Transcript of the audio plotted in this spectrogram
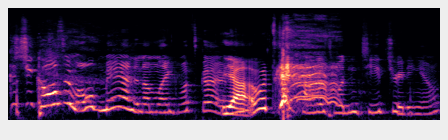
Because she calls him old man, and I'm like, "What's good? yeah. What's good? How his wooden teeth treating you?"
